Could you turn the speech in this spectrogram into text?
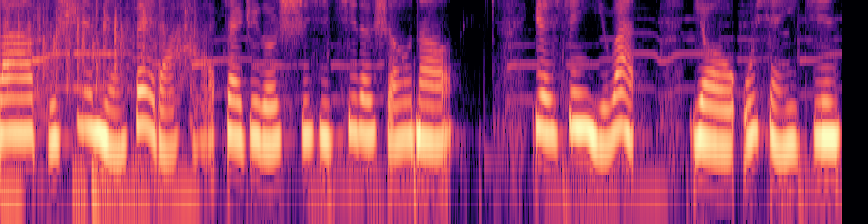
啦，不是免费的哈，在这个实习期的时候呢，月薪一万，有五险一金，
